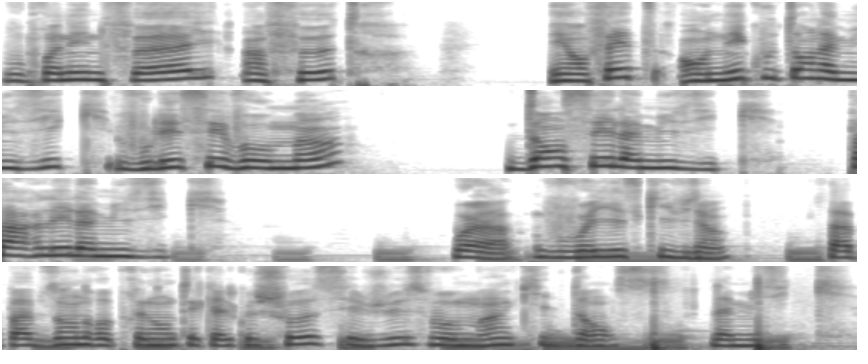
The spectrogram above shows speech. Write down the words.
vous prenez une feuille, un feutre, et en fait, en écoutant la musique, vous laissez vos mains danser la musique parler la musique. Voilà, vous voyez ce qui vient. Ça n'a pas besoin de représenter quelque chose, c'est juste vos mains qui dansent la musique.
